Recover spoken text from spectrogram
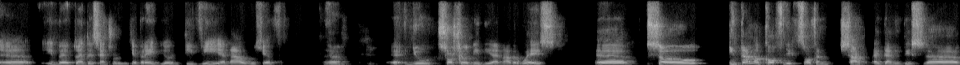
uh, in the 20th century we have radio and TV, and now we have um, uh, new social media and other ways. Um, so internal conflicts often sharpen identities, uh,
